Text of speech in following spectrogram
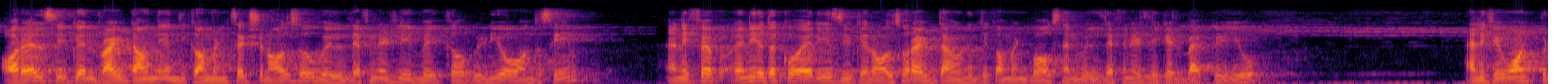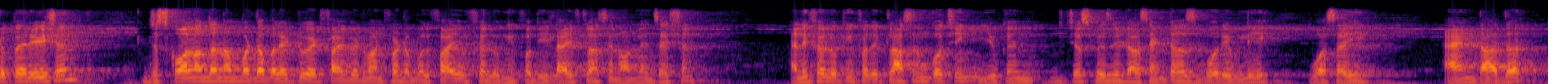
or else you can write down in the comment section also. We'll definitely make a video on the same. And if you have any other queries you can also write down in the comment box and we'll definitely get back to you. And if you want preparation just call on the number 8828581455 if you're looking for the live class and online session. And if you're looking for the classroom coaching you can just visit our centers Borivali, Vasai and Dadar.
